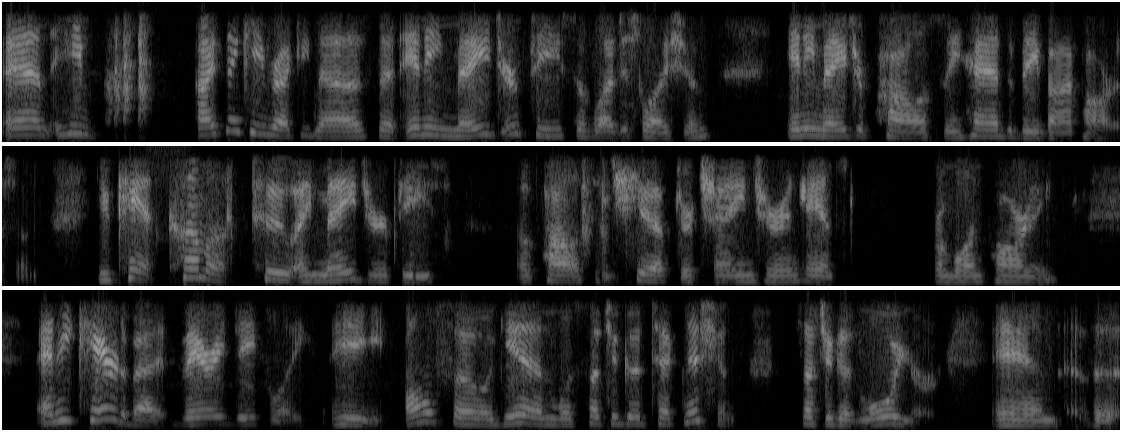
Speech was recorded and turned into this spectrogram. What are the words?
And he, I think he recognized that any major piece of legislation, any major policy had to be bipartisan. You can't come up to a major piece of policy shift or change or enhance from one party. And he cared about it very deeply. He also, again, was such a good technician, such a good lawyer. And the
